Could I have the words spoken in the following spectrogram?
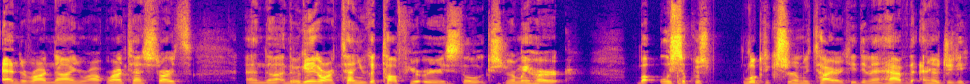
end of round nine. Round, round 10 starts. And uh, in the beginning of round 10, you could tell Fury is still extremely hurt. But Usyk was looked extremely tired. He didn't have the energy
